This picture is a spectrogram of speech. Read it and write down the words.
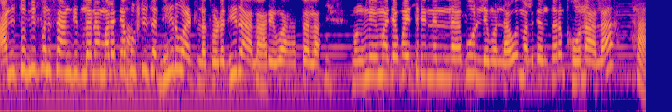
आणि तुम्ही पण सांगितलं ना मला त्या हा. गोष्टीचा धीर वाटला थोडा धीर आला. अरे वा चला. मग मी माझ्या मैत्रिणींना बोलले म्हणलं "अहो, मला त्यांचा ना फोन आला. हा.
